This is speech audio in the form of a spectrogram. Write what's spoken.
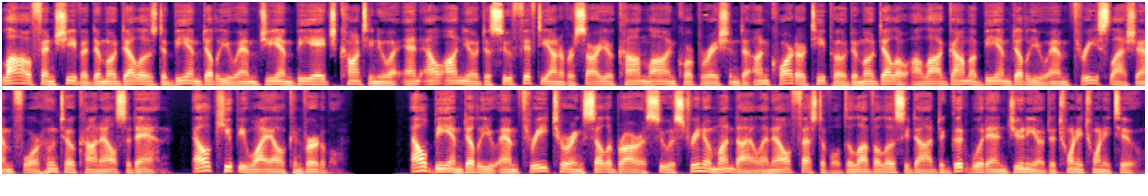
La ofensiva de modelos de BMW M GmbH continúa en el año de su 50 aniversario con la incorporación de un cuarto tipo de modelo a la gama BMW M3/M4 junto con el sedán, el el convertible. El BMW M3 Touring celebrará su estreno mundial en el Festival de la Velocidad de Goodwood en junio de 2022.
